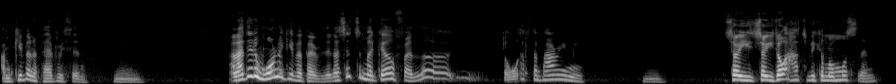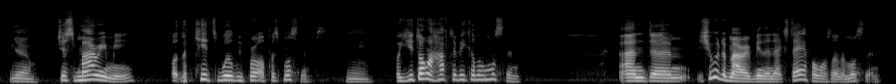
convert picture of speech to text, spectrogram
I'm giving up everything. Mm. And I didn't want to give up everything. I said to my girlfriend, look, don't have to marry me. Mm. So, you, so you don't have to become a Muslim. Yeah. Just marry me, but the kids will be brought up as Muslims. Mm. But you don't have to become a Muslim. And um, she would have married me the next day if I wasn't a Muslim.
